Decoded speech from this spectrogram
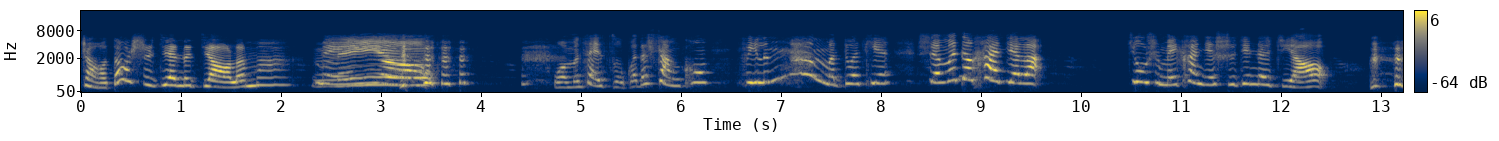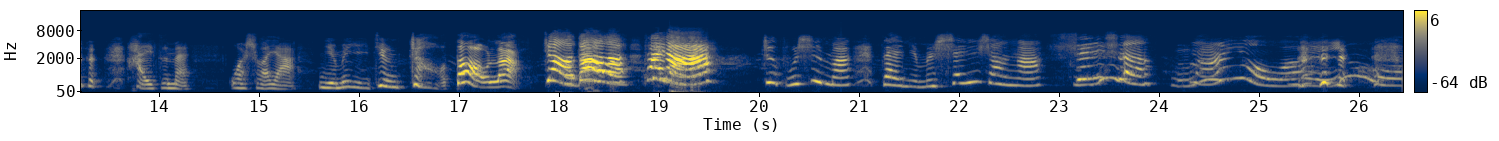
找到时间的脚了吗？没有。我们在祖国的上空飞了那么多天，什么都看见了，就是没看见时间的脚。孩子们，我说呀，你们已经找到了。找到了，在哪儿？这不是吗？在你们身上啊。身上？哪有啊？没 有啊。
